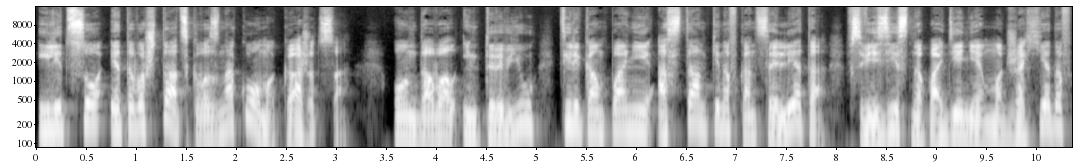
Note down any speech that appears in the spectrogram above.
И лицо этого штатского знакомо, кажется. Он давал интервью телекомпании Останкино в конце лета в связи с нападением маджахедов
